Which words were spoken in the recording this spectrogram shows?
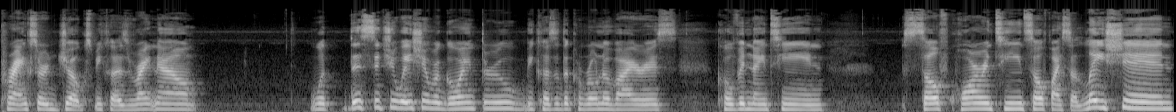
pranks or jokes because right now, with this situation we're going through because of the coronavirus, COVID 19, self quarantine, self isolation,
